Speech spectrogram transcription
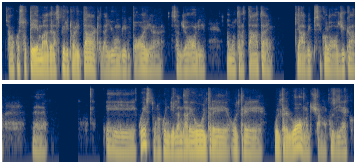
diciamo, questo tema della spiritualità che da Jung in poi, eh, Saggioli, hanno trattata in chiave psicologica. Eh, e questo, no? quindi l'andare oltre, oltre, oltre l'uomo, diciamo così, ecco.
